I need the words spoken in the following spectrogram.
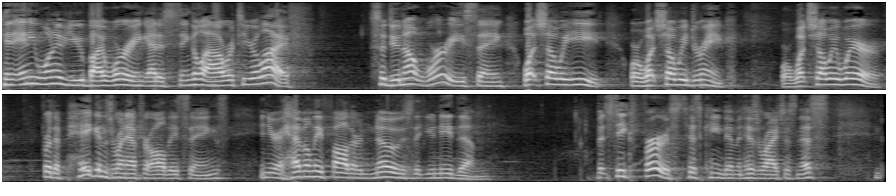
Can any one of you, by worrying, add a single hour to your life? So do not worry, saying, What shall we eat? Or what shall we drink? Or what shall we wear? For the pagans run after all these things, and your heavenly Father knows that you need them. But seek first his kingdom and his righteousness, and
